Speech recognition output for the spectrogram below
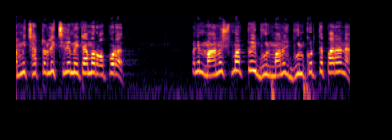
আমি ছাত্রলীগ ছিলাম, এটা আমার অপরাধ। মানে মানুষ মাত্রই ভুল, মানুষ ভুল করতে পারে না।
